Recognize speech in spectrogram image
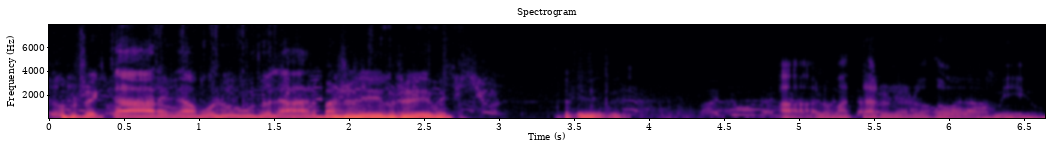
No recarga, boludo, el arma. Revive, revive. Posición. revive. ¡Ayúdenme Ah, lo mataron a los dos, amigo.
